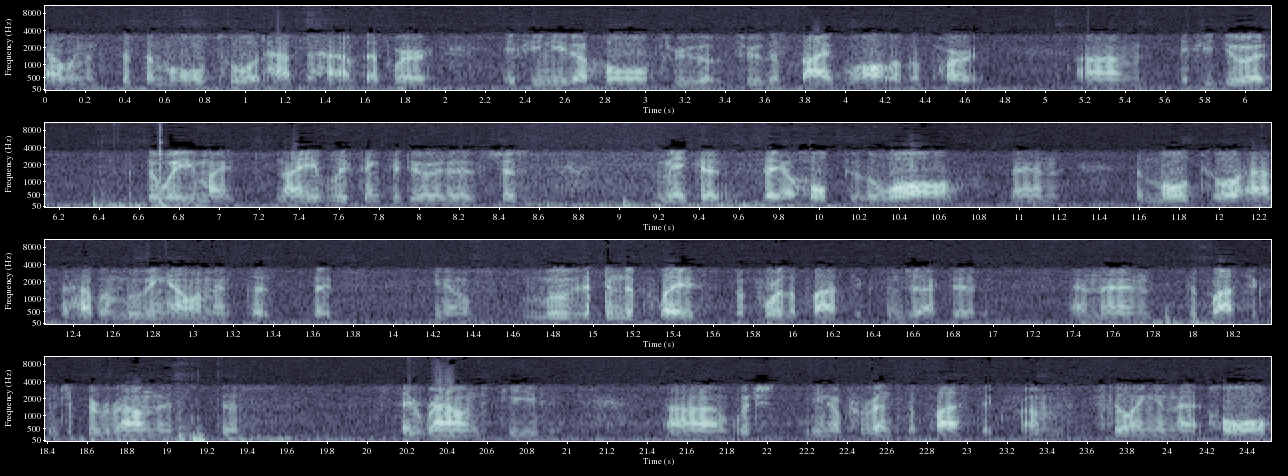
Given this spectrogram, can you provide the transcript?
elements that the mold tool would have to have. That's where if you need a hole through through the side wall of a part, um, if you do it the way you might naively think to do it is just make it say a hole through the wall, then the mold tool has to have a moving element that that you know moves into place before the plastic's injected, and then the plastic's injected around this this say round piece, uh, which you know prevents the plastic from filling in that hole.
